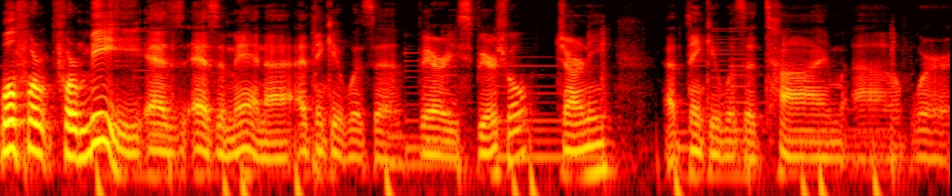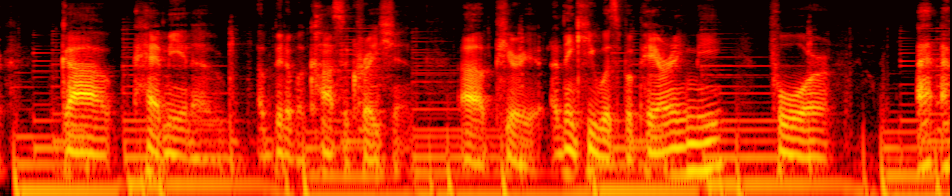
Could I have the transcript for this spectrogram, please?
Well, for for me as as a man, I, I, think it was a very spiritual journey. I think it was a time uh, where God had me in a, a bit of a consecration uh, period. I think He was preparing me for. I, I,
